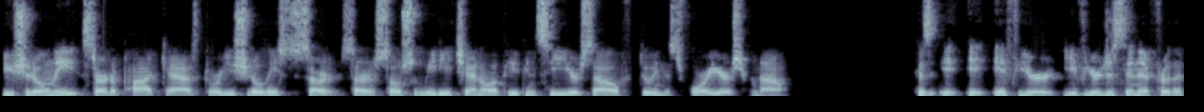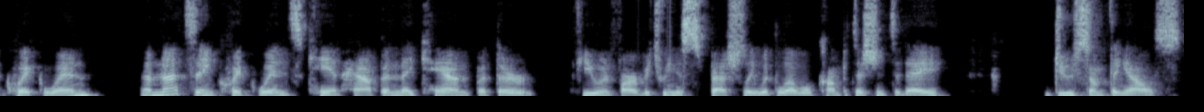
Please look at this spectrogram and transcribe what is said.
you should only start a podcast or you should only start start a social media channel if you can see yourself doing this four years from now. Because if you're if you're just in it for the quick win i'm not saying quick wins can't happen they can but they're few and far between, especially with the level of competition today. do something else.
